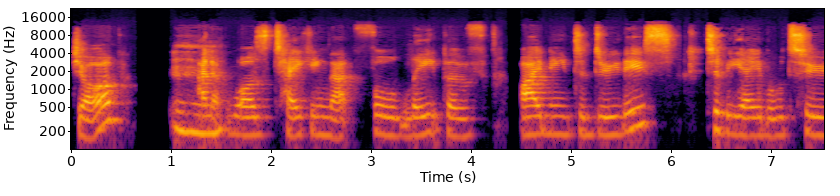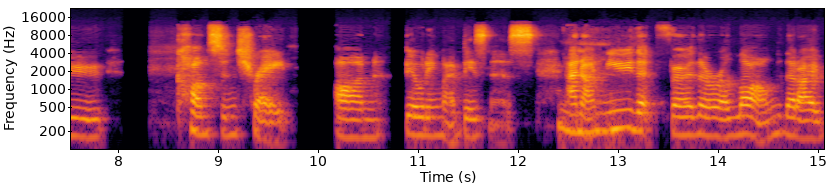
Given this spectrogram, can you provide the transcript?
job and Mhm. it was taking that full leap of I need to do this to be able to concentrate on building my business. And I knew that further along that I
